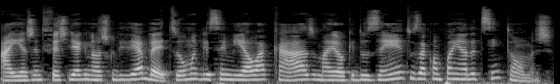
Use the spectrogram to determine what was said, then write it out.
Aí a gente fez o diagnóstico de diabetes, ou uma glicemia ao acaso maior que 200, acompanhada de sintomas.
